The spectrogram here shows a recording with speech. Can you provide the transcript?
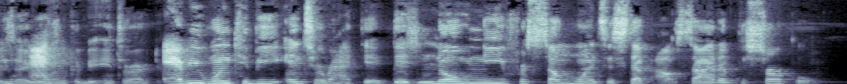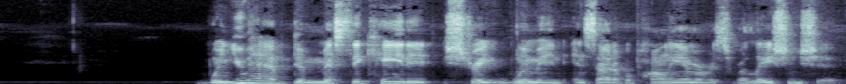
Because everyone act- could be interactive. everyone can be interactive. There's no need for someone to step outside of the circle. When you have domesticated straight women inside of a polyamorous relationship,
